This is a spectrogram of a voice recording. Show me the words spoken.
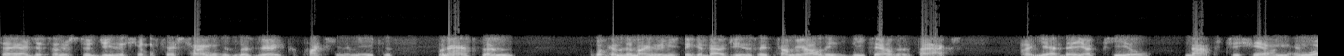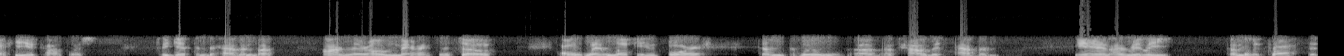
say, I just understood Jesus for the first time, was, was very perplexing to me because when I asked them, what comes to mind when you think about Jesus, they tell me all these details and facts, but yet they appeal not to him and what he accomplished to get them to heaven, but on their own merits. And so I went looking for some clue of, of how this happened. And I really stumbled across this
